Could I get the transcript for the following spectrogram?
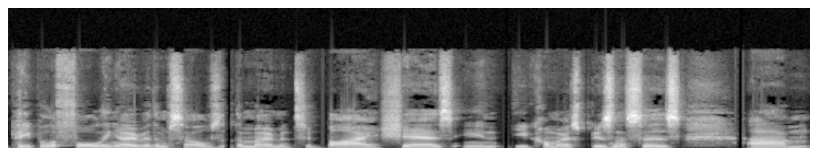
people are falling over themselves at the moment to buy shares in e-commerce businesses um,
